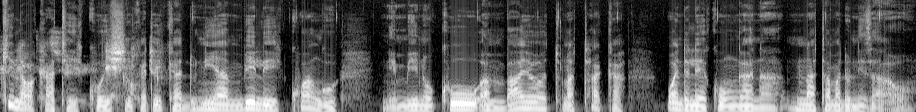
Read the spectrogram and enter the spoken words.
kila wakati kuishi katika dunia mbili, kwangu ni mbinu kuu ambayo tunataka waendelee kuungana na tamaduni zao.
